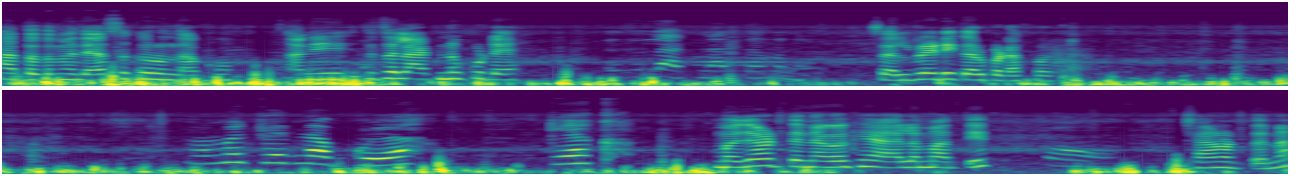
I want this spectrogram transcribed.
हातामध्ये असं करून दाखव. आणि त्याचं लाटणं कुठे? आहे चल रेडी कर केक मजा वाटते ना ग खेळायला मातीत? हो. छान वाटतं ना?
